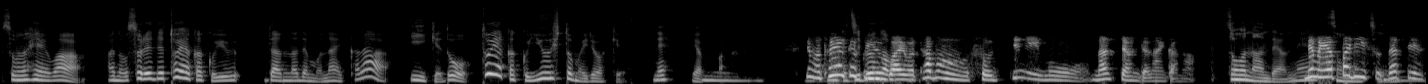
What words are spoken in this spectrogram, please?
その辺はあのそれでとやかく言う旦那でもないからいいけどとやかく言う人もいるわけよねやっぱ、うん。でも、とやかく言う場合は多分そっちにもうなっちゃうんじゃないかな。そうなんだよねでもやっぱり、そだって、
